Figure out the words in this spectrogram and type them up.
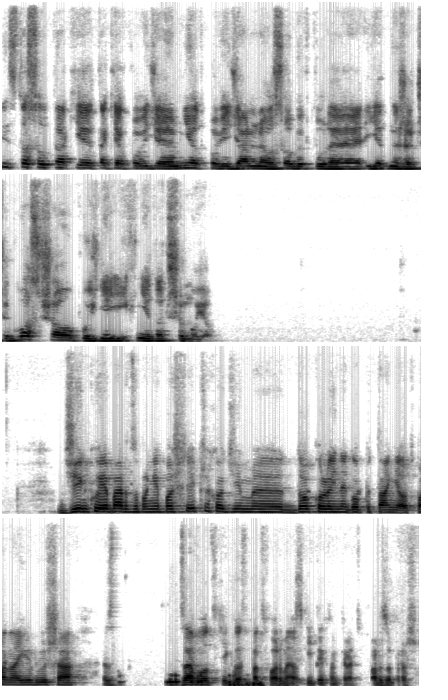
Więc to są takie, tak jak powiedziałem, nieodpowiedzialne osoby, które jedne rzeczy głoszą, później ich nie dotrzymują. Dziękuję bardzo, panie pośle. I przechodzimy do kolejnego pytania od pana Juliusza Zawodskiego z Platformy Elskiej Technokracji. Bardzo proszę.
